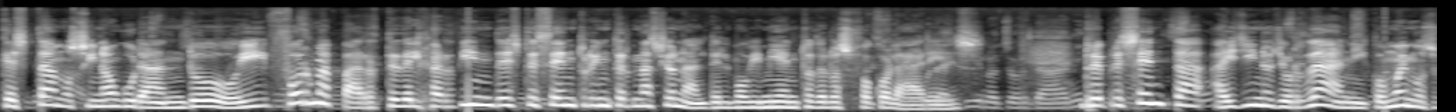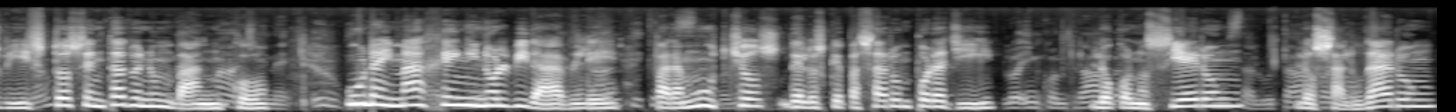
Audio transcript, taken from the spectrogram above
que estamos inaugurando hoy forma parte del jardín de este Centro Internacional del Movimiento de los Focolares. Representa a Gino Giordani, como hemos visto, sentado en un banco. Una imagen inolvidable para muchos de los que pasaron por allí, lo conocieron, lo saludaron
